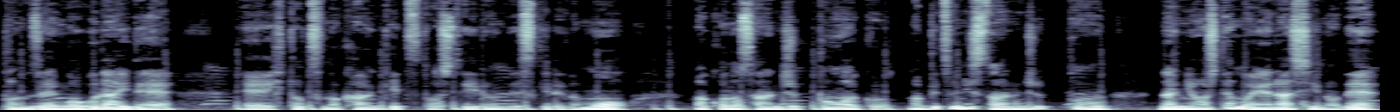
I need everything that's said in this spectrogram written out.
分前後ぐらいで、えー、一つの完結としているんですけれども、まあ、この30分枠、まあ、別に30分何をしてもええらしいので、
